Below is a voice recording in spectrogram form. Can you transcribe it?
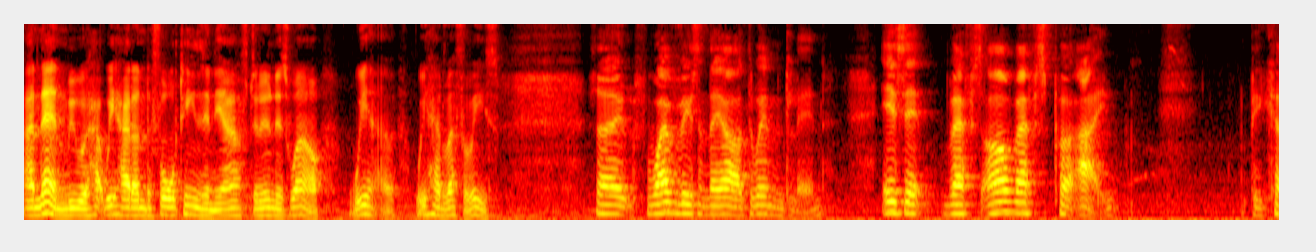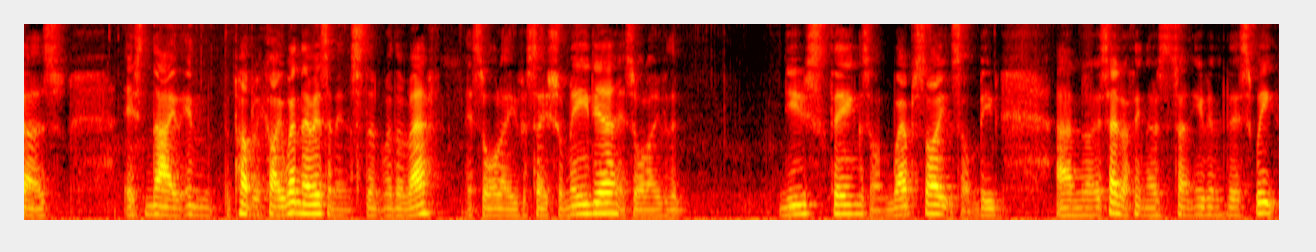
and then we were we had under 14s in the afternoon as well. We ha- we had referees. So for whatever reason they are dwindling, is it refs are refs put out because it's now in the public eye when there is an incident with a ref, it's all over social media, it's all over the news things on websites on B and like I said I think there was something even this week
